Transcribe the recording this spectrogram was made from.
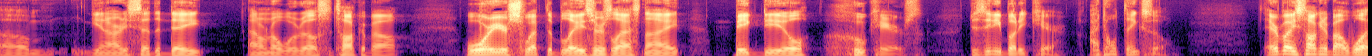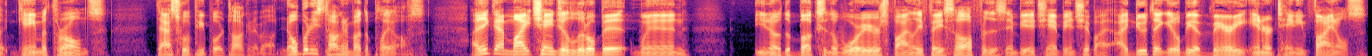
Um, again, I already said the date. I don't know what else to talk about. Warriors swept the Blazers last night. Big deal. Who cares? Does anybody care? I don't think so. Everybody's talking about what? Game of Thrones. That's what people are talking about. Nobody's talking about the playoffs. I think that might change a little bit when you know the Bucks and the Warriors finally face off for this NBA championship. I, I do think it'll be a very entertaining finals.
